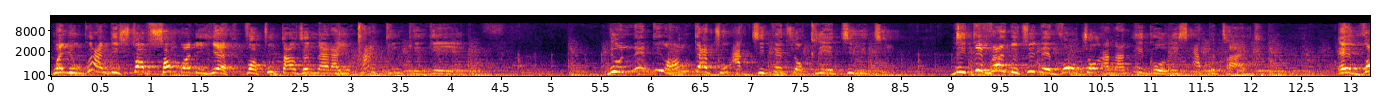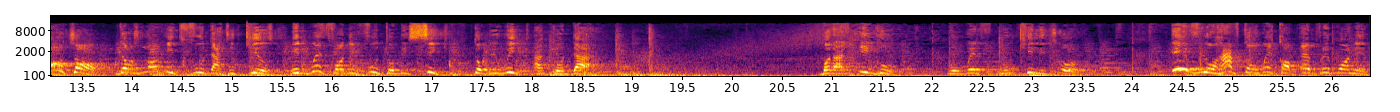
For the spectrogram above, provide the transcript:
When you go and disturb somebody here for 2,000 naira, you can't think again. You need the hunger to activate your creativity. The difference between a vulture and an eagle is appetite. A vulture does not eat food that it kills, it waits for the food to be sick, to be weak, and to die. But an eagle will wait, will kill its own. If you have to wake up every morning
